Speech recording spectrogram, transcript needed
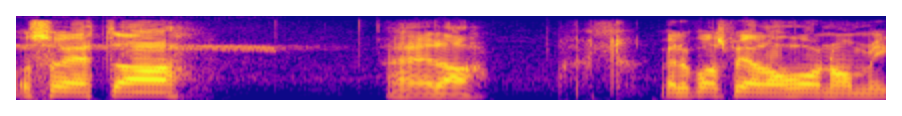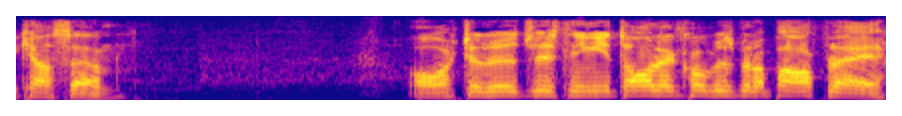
Och Sveta räddar. Väldigt bra spel av honom i kassen. Avvaktande utvisning. Italien kommer att spela powerplay.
